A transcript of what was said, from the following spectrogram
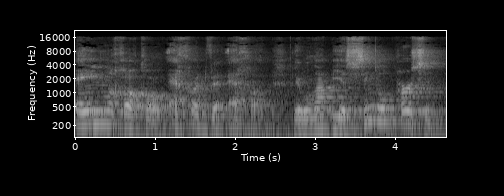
Ein l'chokol echad ve'echad. There will not be a single person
